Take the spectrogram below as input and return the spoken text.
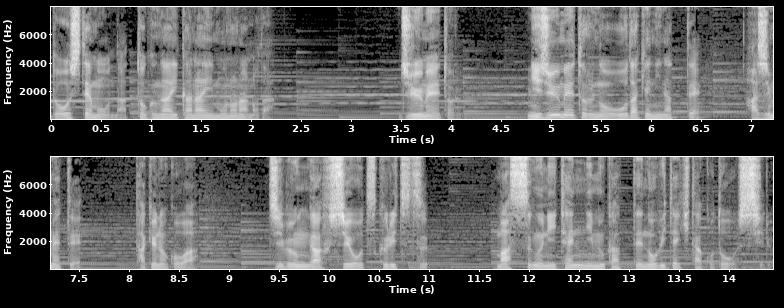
どうしても納得がいかないものなのだ。10メートル20メートルの大岳になって初めてタケノコは自分が節を作りつつまっすぐに天に向かって伸びてきたことを知る。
